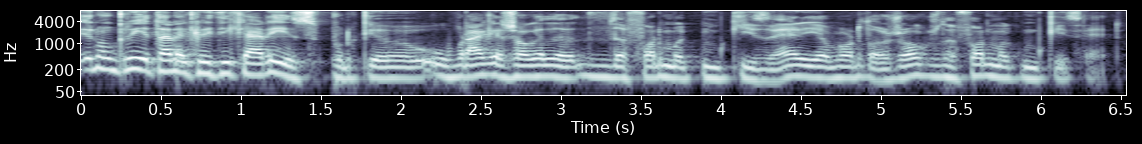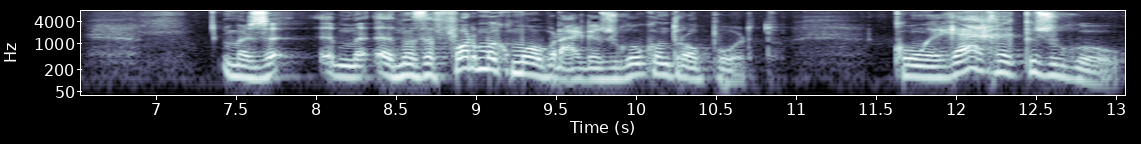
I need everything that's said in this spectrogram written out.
eu não queria estar a criticar isso, porque o Braga joga da, da forma como quiser e aborda os jogos da forma como quiser. Mas, mas a forma como o Braga jogou contra o Porto, com a garra que jogou,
